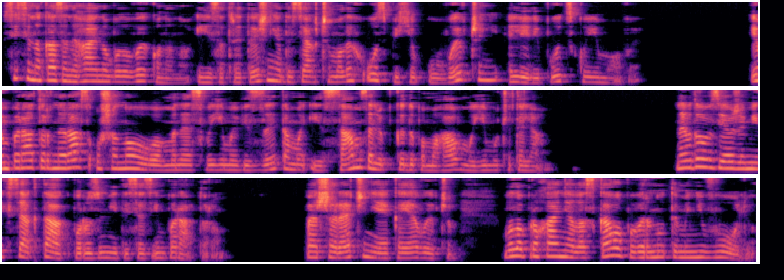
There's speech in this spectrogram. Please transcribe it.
Всі ці накази негайно було виконано, і за три тижні досяг чималих успіхів у вивченні ліліпутської мови. Імператор не раз ушановував мене своїми візитами і сам залюбки допомагав моїм учителям. Невдовзі я вже міг сяк так порозумітися з імператором. Перше речення, яке я вивчив, було прохання ласкаво повернути мені волю.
